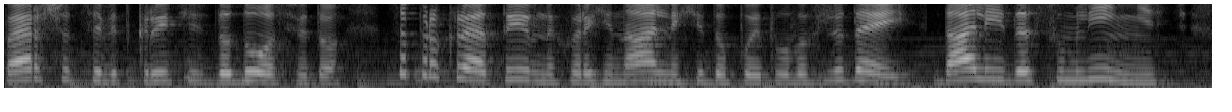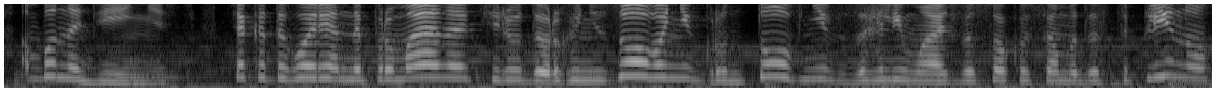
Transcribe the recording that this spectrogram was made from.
Перше це відкритість до досвіду. Це про креативних, оригінальних і допитливих людей. Далі йде сумлінність або надійність. Ця категорія не про мене. Ці люди організовані, ґрунтовні, взагалі мають високу самодисципліну.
